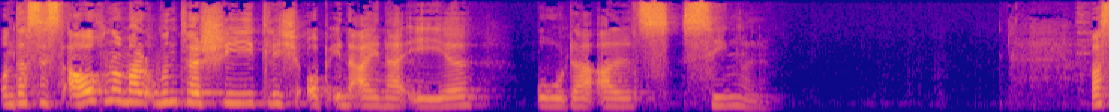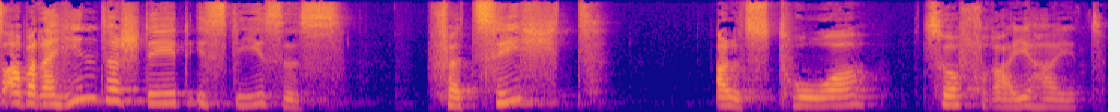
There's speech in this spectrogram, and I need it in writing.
Und das ist auch nochmal unterschiedlich, ob in einer Ehe oder als Single. Was aber dahinter steht, ist dieses Verzicht als Tor zur Freiheit.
